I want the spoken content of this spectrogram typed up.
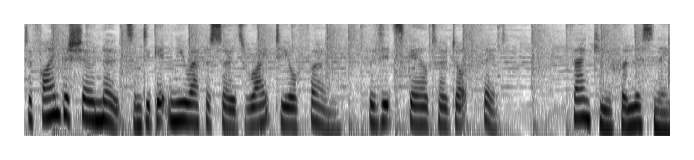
To find the show notes and to get new episodes right to your phone, visit scaleto.fit. Thank you for listening.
